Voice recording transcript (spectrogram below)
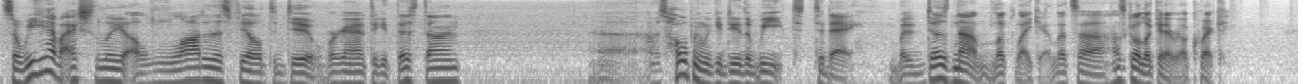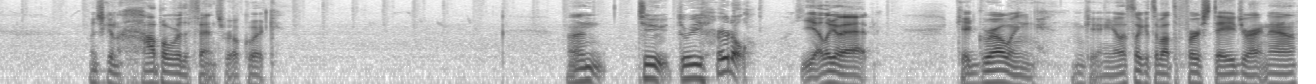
So we have actually a lot of this field to do. We're going to have to get this done. Uh, I was hoping we could do the wheat today, but it does not look like it. Let's uh, let's go look at it real quick. I'm just gonna hop over the fence real quick. One, two, three, hurdle. Yeah, look at that. Okay, growing. Okay, yeah, looks like it's about the first stage right now.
